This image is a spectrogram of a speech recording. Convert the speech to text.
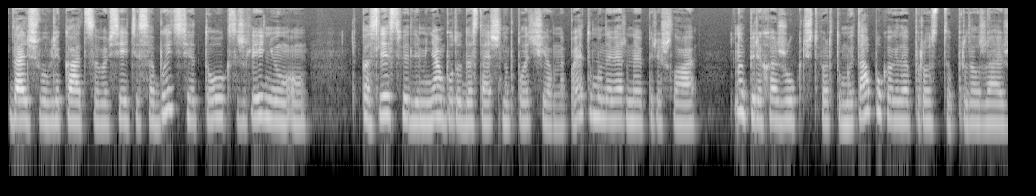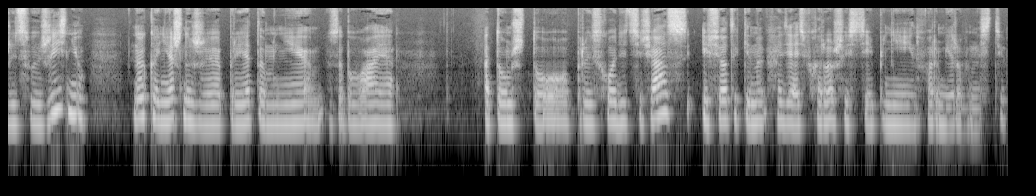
дальше вовлекаться во все эти события, то, к сожалению, последствия для меня будут достаточно плачевны. Поэтому, наверное, я перешла, ну, перехожу к четвертому этапу, когда я просто продолжаю жить своей жизнью, ну и, конечно же, при этом не забывая о том, что происходит сейчас, и все-таки находясь в хорошей степени информированности.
